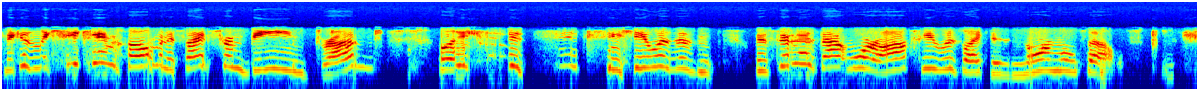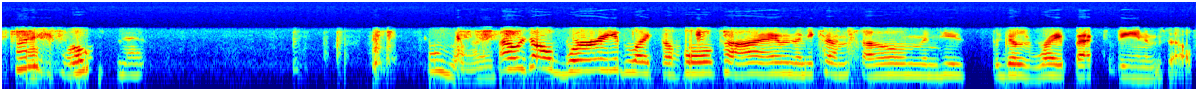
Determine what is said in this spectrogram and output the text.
Because like he came home and aside from being drugged, like he was as as soon as that wore off, he was like his normal self. Oh, oh my. I was all worried like the whole time, and then he comes home and he's he goes right back to being himself.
